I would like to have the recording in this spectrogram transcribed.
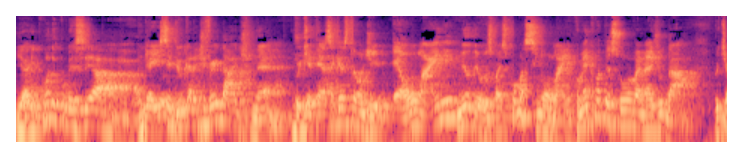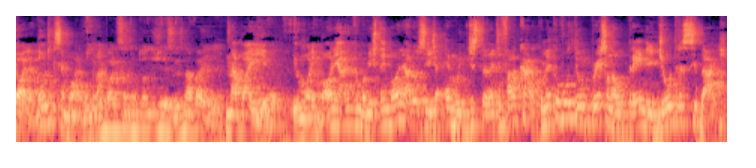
E aí quando eu comecei a, E aí você viu que era de verdade, né? Porque tem essa questão de é online, meu Deus, mas como assim online? Como é que uma pessoa vai me ajudar? Porque olha, de onde que você mora? Vamos lá. Eu moro em Santo Antônio de Jesus, na Bahia. Na Bahia. Eu moro em Balneário, como a gente está em Balneário, ou seja, é muito distante. Fala, cara, como é que eu vou ter um personal trainer de outra cidade?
